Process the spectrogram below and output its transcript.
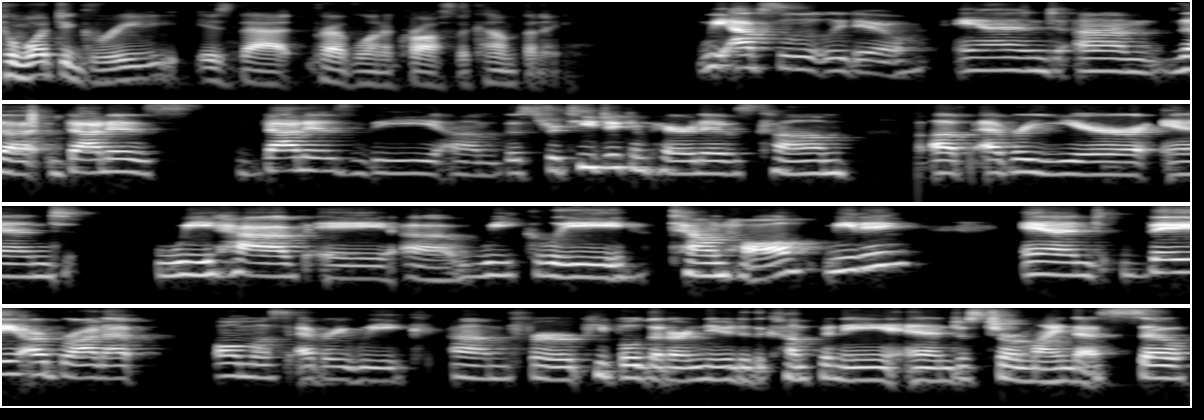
to what degree is that prevalent across the company? We absolutely do, and um, that that is that is the um, the strategic imperatives come up every year, and we have a uh, weekly town hall meeting, and they are brought up almost every week um, for people that are new to the company and just to remind us. So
